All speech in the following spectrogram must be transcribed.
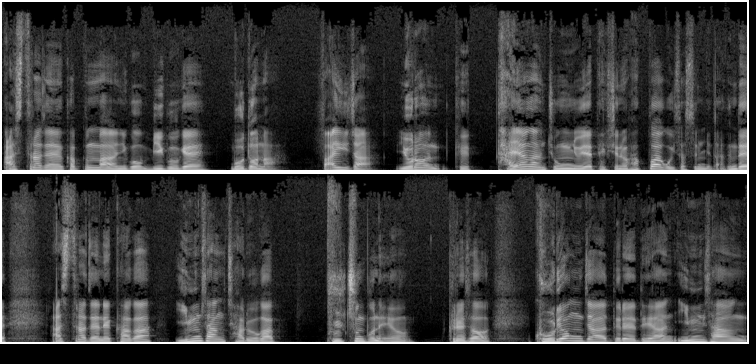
아스트라제네카뿐만 아니고 미국의 모더나, 파이자 요런 그 다양한 종류의 백신을 확보하고 있었습니다. 근데 아스트라제네카가 임상 자료가 불충분해요. 그래서 고령자들에 대한 임상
